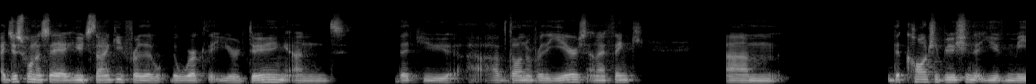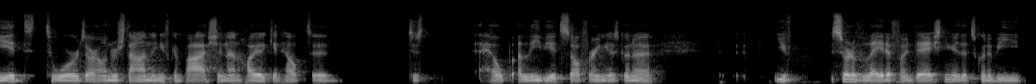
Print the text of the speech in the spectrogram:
I just want to say a huge thank you for the the work that you're doing and that you have done over the years. And I think um the contribution that you've made towards our understanding of compassion and how it can help to just help alleviate suffering is going to you've sort of laid a foundation here that's going to be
